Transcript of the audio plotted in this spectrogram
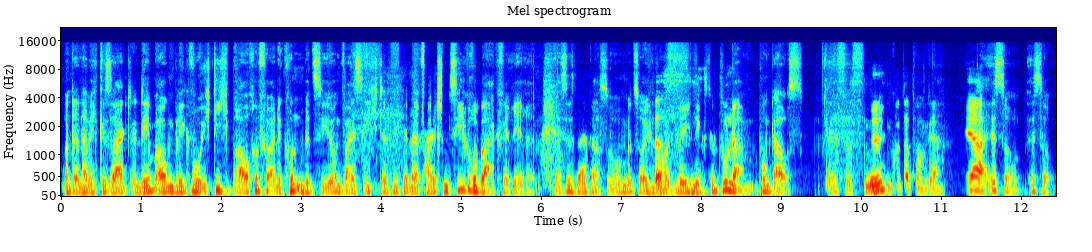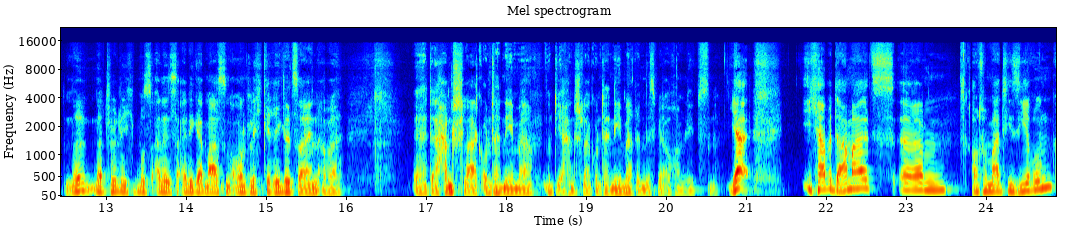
Und dann habe ich gesagt, in dem Augenblick, wo ich dich brauche für eine Kundenbeziehung, weiß ich, dass ich in der falschen Zielgruppe akquiriere. Das ist einfach so. Mit solchen das, Leuten will ich nichts zu tun haben. Punkt aus. Das ist ein, ein guter Punkt, ja. Ja, ist so, ist so. Ne? Natürlich muss alles einigermaßen ordentlich geregelt sein, aber äh, der Handschlagunternehmer und die Handschlagunternehmerin ist mir auch am liebsten. Ja, ich habe damals ähm, Automatisierung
